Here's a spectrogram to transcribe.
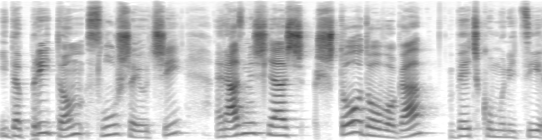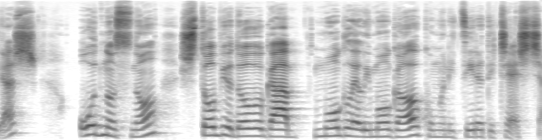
i da pritom, slušajući, razmišljaš što od ovoga već komuniciraš, odnosno što bi od ovoga mogla ili mogao komunicirati češće.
